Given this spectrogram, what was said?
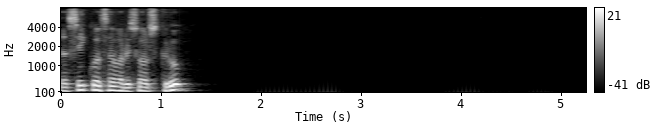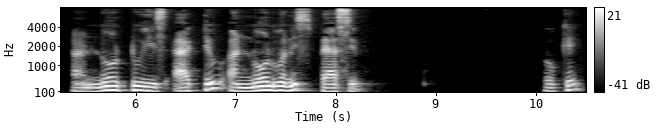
the SQL Server resource group and node 2 is active and node 1 is passive. Okay.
